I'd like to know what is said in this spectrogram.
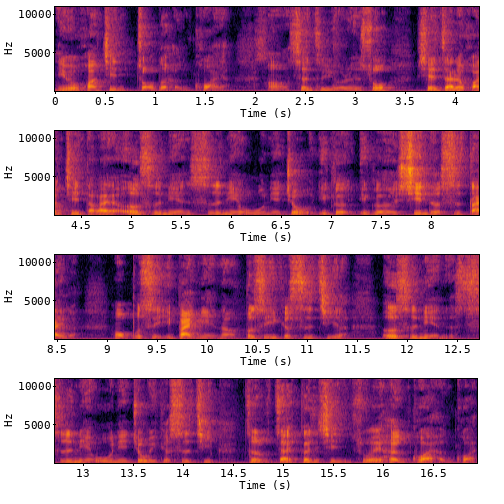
因为环境走得很快啊。啊，甚至有人说，现在的环境大概二十年、十年、五年就一个一个新的世代了，哦，不是一百年了，不是一个世纪了，二十年、十年、五年就一个世纪，这种在更新，所以很快很快。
